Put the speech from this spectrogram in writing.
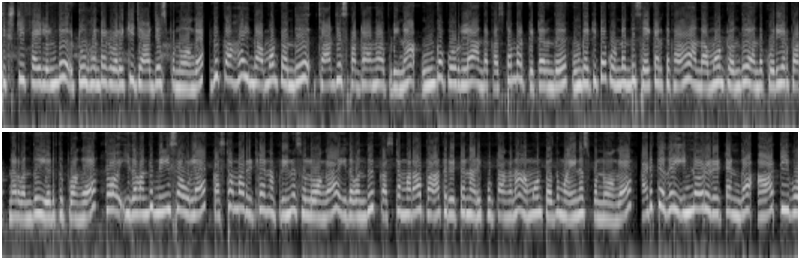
சிக்ஸ்டி ஃபைவ்லேருந்து டூ ஹண்ட்ரட் வரைக்கும் சார்ஜஸ் பண்ணுவாங்க. இதுக்காக இந்த அமௌண்ட் வந்து சார்ஜஸ் பண்ணுறாங்க அப்படின்னா உங்கள் பொருளை அந்த கஸ்டமர் கிட்ட இருந்து உங்ககிட்ட கொண்டு வந்து சேர்க்கறதுக்காக அந்த அமௌண்ட் வந்து அந்த கொரியர் பார்ட்னர் வந்து எடுத்துப்பாங்க. ஸோ இதை வந்து மீசோவில் கஸ்டமர் ரிட்டர்ன் அப்படின்னு சொல்லுவாங்க. இதை வந்து கஸ்டமராக பார்த்து ரிட்டர்ன் அனுப்பிவிட்டாங்கன்னா அமௌண்ட் வந்து மைனஸ் பண்ணுவாங்க. அடுத்தது இன்னொரு ரிட்டன்க ஆர்டிஓ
